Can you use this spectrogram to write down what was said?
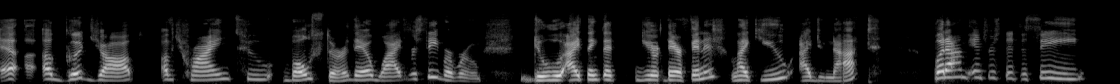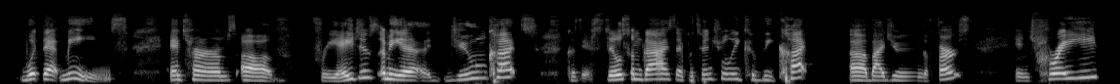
a, a good job of trying to bolster their wide receiver room. Do I think that you're they're finished like you? I do not. But I'm interested to see what that means in terms of free agents. I mean, uh, June cuts because there's still some guys that potentially could be cut uh, by June the first in trade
